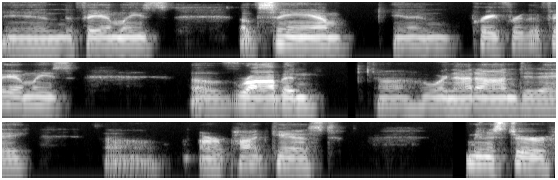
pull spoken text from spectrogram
and the families of Sam and pray for the families of Robin, uh, who are not on today. Uh, our podcast minister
